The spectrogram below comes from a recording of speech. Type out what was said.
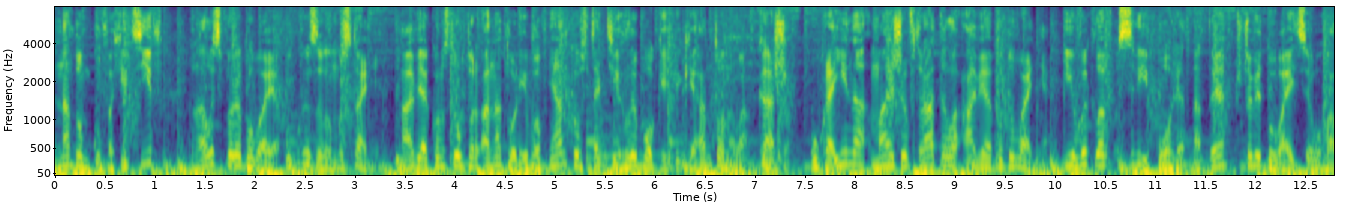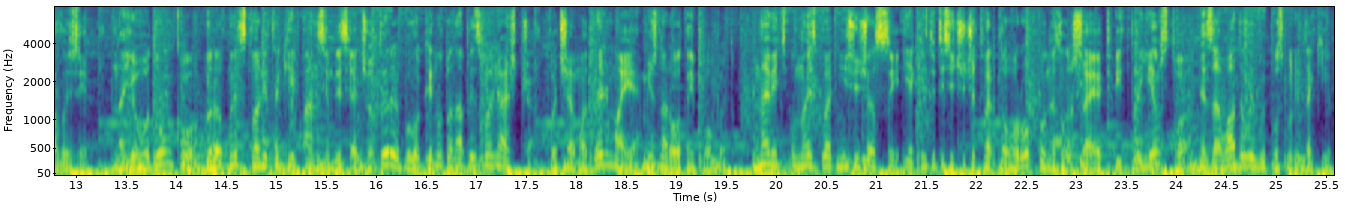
На думку фахівців, галузь перебуває у кризовому стані. Авіаконструктор Анатолій Вовнянко в статті Глибокий піке Антонова каже: Україна майже втратила авіабудування і виклав свій погляд на те, що відбувається у галузі. На його думку, виробництво літаків Ан-74 було кинуто на призволяще, хоча модель має міжнародний попит. Навіть у найскладніші часи, які з 2004 року не залишають підприємство, не завадили випуску літаків.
